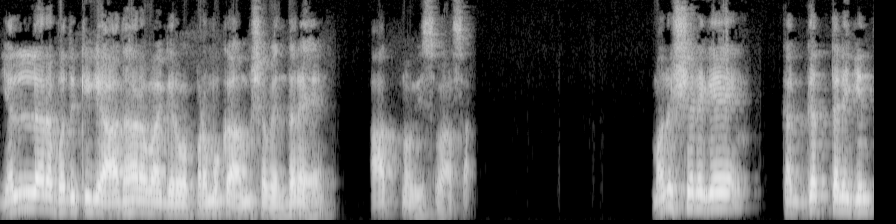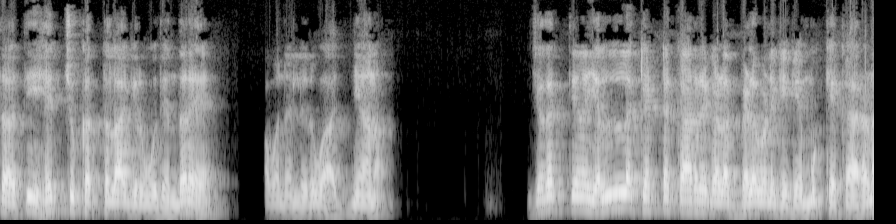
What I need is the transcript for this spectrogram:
ಎಲ್ಲರ ಬದುಕಿಗೆ ಆಧಾರವಾಗಿರುವ ಪ್ರಮುಖ ಅಂಶವೆಂದರೆ ಆತ್ಮವಿಶ್ವಾಸ. ಮನುಷ್ಯನಿಗೆ ಕಗ್ಗತ್ತಲಿಗಿಂತ ಅತಿ ಹೆಚ್ಚು ಕತ್ತಲಾಗಿರುವುದೆಂದರೆ ಅವನಲ್ಲಿರುವ ಅಜ್ಞಾನ ಜಗತ್ತಿನ ಎಲ್ಲ ಕೆಟ್ಟ ಕಾರ್ಯಗಳ ಬೆಳವಣಿಗೆಗೆ ಮುಖ್ಯ ಕಾರಣ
